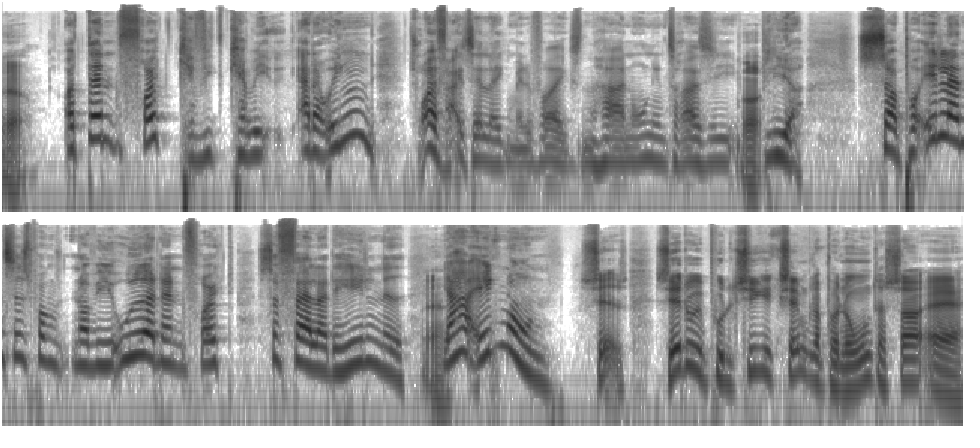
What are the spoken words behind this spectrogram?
Ja. Og den frygt kan vi, kan vi, er der jo ingen, tror jeg faktisk heller ikke, Mette Frederiksen har nogen interesse i, Nej. bliver. Så på et eller andet tidspunkt, når vi er ude af den frygt, så falder det hele ned. Ja. Jeg har ikke nogen. Ser, ser du i politik eksempler på nogen, der så er,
